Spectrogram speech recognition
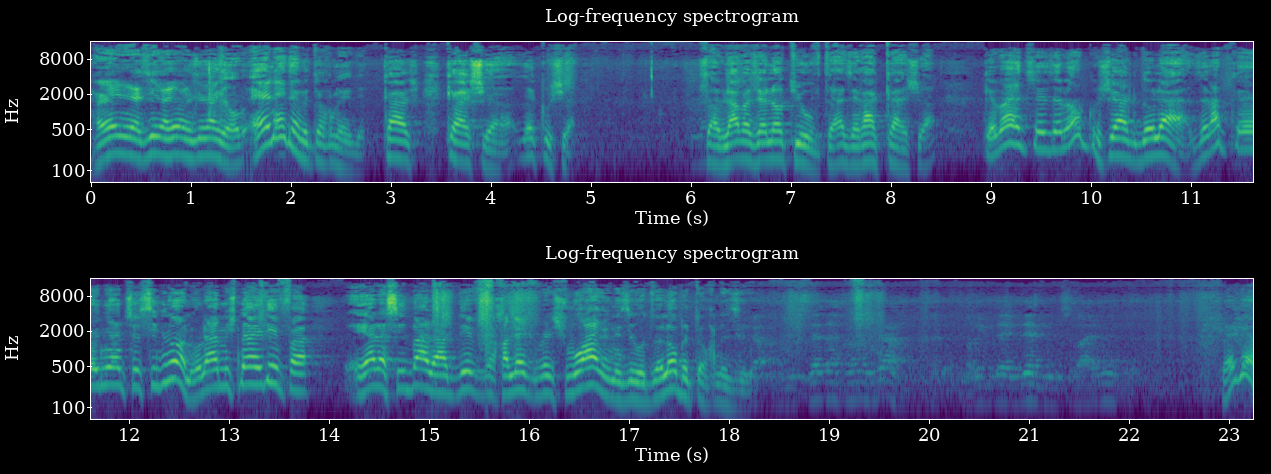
הרי נזיר היום נזיר היום, אין נדר בתוך נדר. קש, קשיא, זה קושייה. עכשיו, למה זה לא טיובטה, זה רק קשיא? כיוון שזה לא קושייה גדולה, זה רק עניין של סגנון, אולי המשנה העדיפה, היה לה סיבה להעדיף לחלק בין שבועה לנזירות ולא בתוך נזירות. בסדר,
